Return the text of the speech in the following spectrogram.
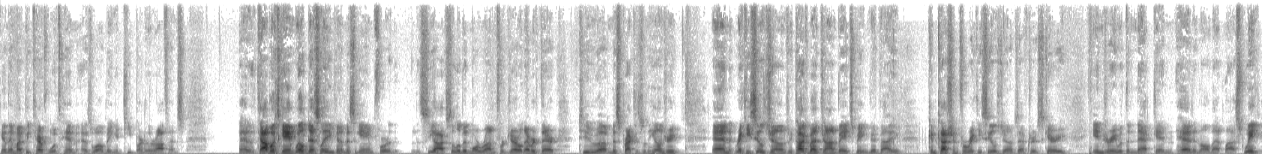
Again, they might be careful with him as well, being a key part of their offense. Ahead of the Cowboys game, Will Dissly going to miss a game for the Seahawks. A little bit more run for Gerald Everett there to uh, miss practice with a heel injury. And Ricky Seals Jones, we talked about John Bates being good value concussion for Ricky Seals Jones after a scary injury with the neck and head and all that last week.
